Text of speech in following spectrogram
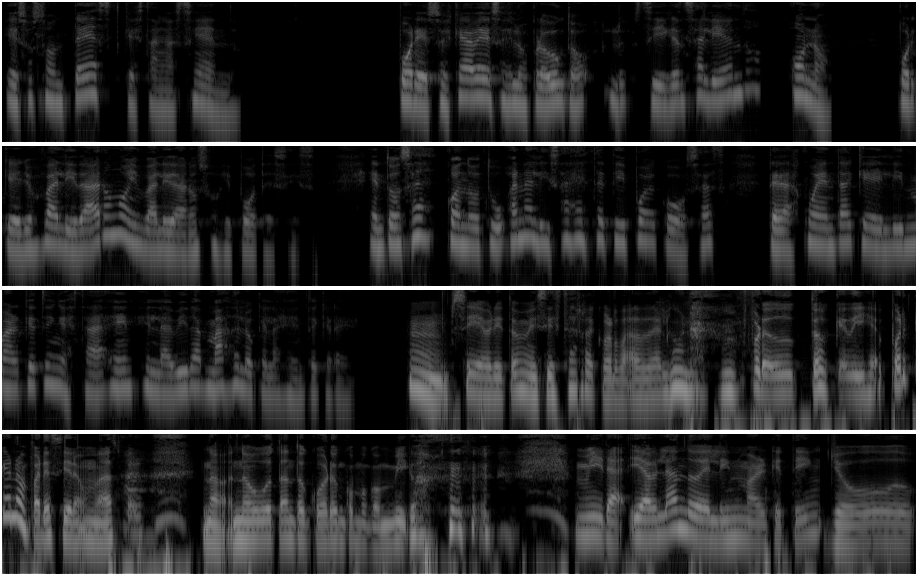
esos son test que están haciendo. Por eso es que a veces los productos siguen saliendo o no, porque ellos validaron o invalidaron sus hipótesis. Entonces, cuando tú analizas este tipo de cosas, te das cuenta que el lead marketing está en, en la vida más de lo que la gente cree. Mm, sí, ahorita me hiciste recordar de algunos productos que dije, ¿por qué no aparecieron más? Pero no, no hubo tanto quórum como conmigo. Mira, y hablando de Lean Marketing, yo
